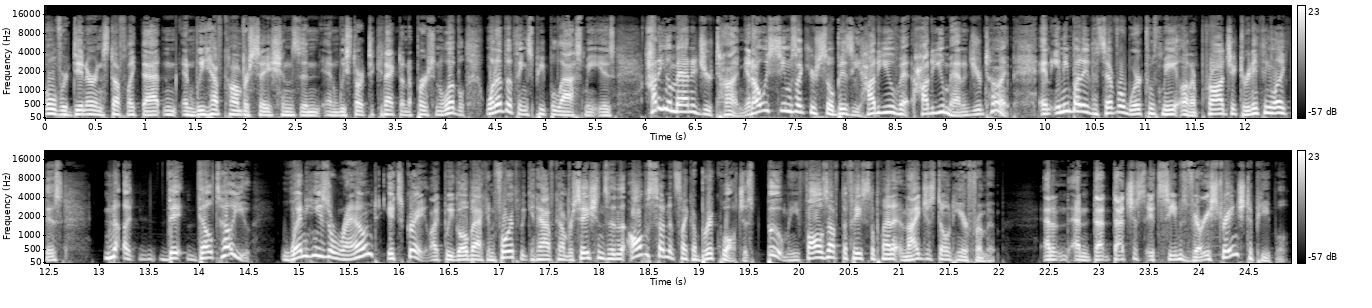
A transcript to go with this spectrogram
over dinner and stuff like that, and, and we have conversations and, and we start to connect on a personal level. One of the things people ask me is, how do you manage your time? It always seems like you're so busy. How do you how do you manage your time? And anybody that's ever worked with me on a project or anything like this, no, they, they'll tell you when he's around, it's great. Like we go back and forth, we can have conversations, and then all of a sudden it's like a brick wall. Just boom, he falls off the face of the planet, and I just don't hear from him. And and that that just it seems very strange to people.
